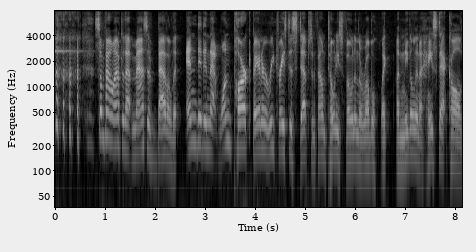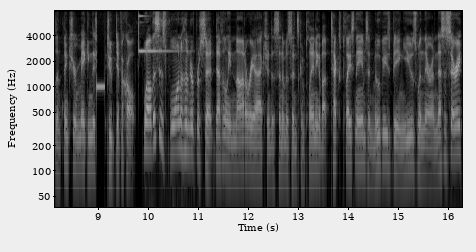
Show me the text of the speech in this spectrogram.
Somehow, after that massive battle that ended in that one park, Banner retraced his steps and found Tony's phone in the rubble, like a needle in a haystack called and thinks you're making this too difficult. Well, this is 100% definitely not a reaction to CinemaSins complaining about text place names in movies being used when they're unnecessary.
